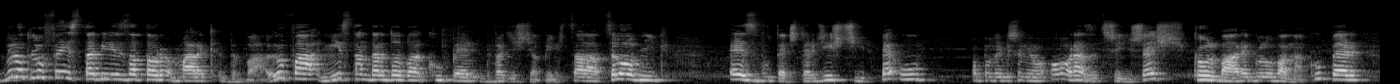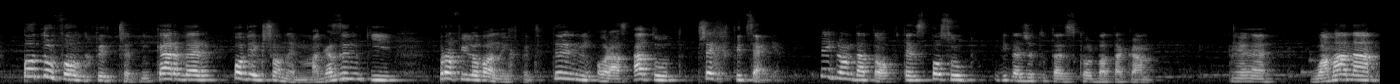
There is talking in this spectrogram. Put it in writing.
Wylot lufy, stabilizator Mark II. Lufa niestandardowa Cooper 25 cala, celownik SWT-40 PU o powiększeniu o razy 3,6, kolba regulowana Cooper, pod lufą chwyt przedni Carver, powiększone magazynki, profilowany chwyt tylni oraz atut przechwycenie. Wygląda to w ten sposób. Widać, że tutaj jest kolba taka e, łamana.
